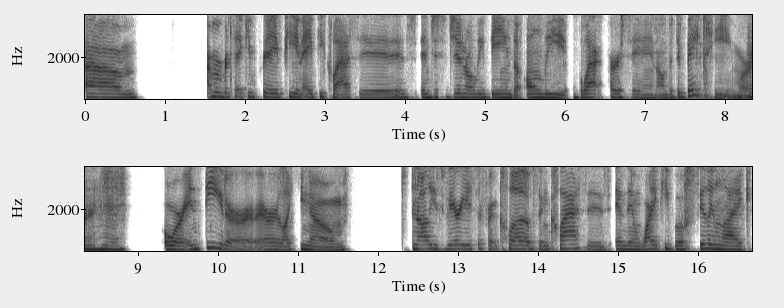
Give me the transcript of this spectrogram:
Um, I remember taking pre AP and AP classes and just generally being the only black person on the debate team or Mhm. or in theater or like, you know, in all these various different clubs and classes, and then white people feeling like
